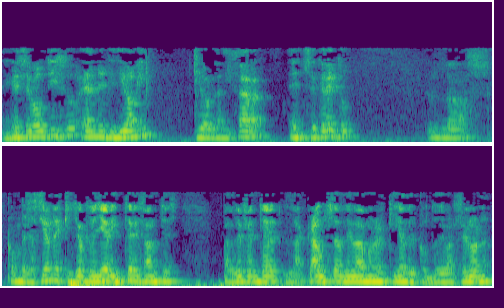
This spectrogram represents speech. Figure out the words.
en ese bautizo él me pidió a mí que organizara en secreto las conversaciones que yo creyera interesantes para defender la causa de la monarquía del conde de Barcelona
